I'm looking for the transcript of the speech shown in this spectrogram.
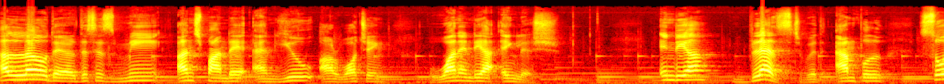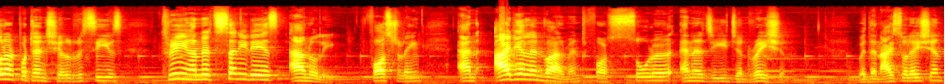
Hello there, this is me, Ansh Pandey, and you are watching Oneindia English. India, blessed with ample solar potential, receives 300 sunny days annually, fostering an ideal environment for solar energy generation, with an isolation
